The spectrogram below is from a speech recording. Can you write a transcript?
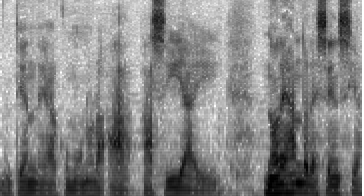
¿entiendes? A como uno la hacía y no dejando la esencia.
